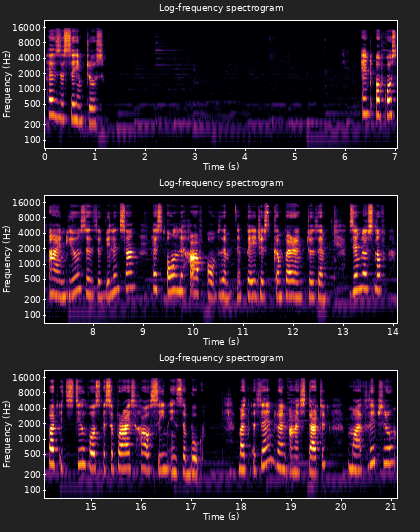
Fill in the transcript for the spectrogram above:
has the same tooth. And of course I knew that the Vilin San has only half of the pages comparing to the Zemlya Snov, but it still was a surprise how thin is the book. But then when I started, my flip through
